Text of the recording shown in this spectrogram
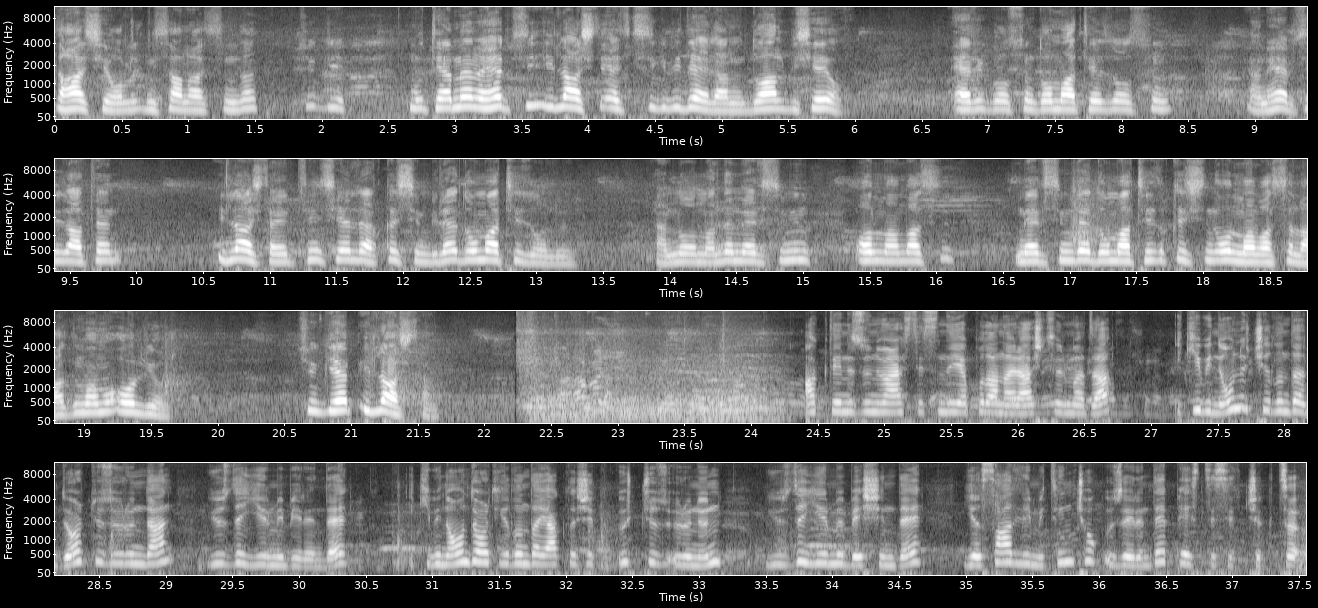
Daha şey olur insan açısından. Çünkü muhtemelen hepsi ilaçlı etkisi gibi değil yani doğal bir şey yok. Erik olsun domates olsun yani hepsi zaten ilaçla yetişen şeyler. Kışın bile domates oluyor. Yani normalde mevsimin olmaması, mevsimde domates kışın olmaması lazım ama oluyor. Çünkü hep ilaçtan. Akdeniz Üniversitesi'nde yapılan araştırmada 2013 yılında 400 üründen %21'inde, 2014 yılında yaklaşık 300 ürünün %25'inde yasal limitin çok üzerinde pestisit çıktı.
